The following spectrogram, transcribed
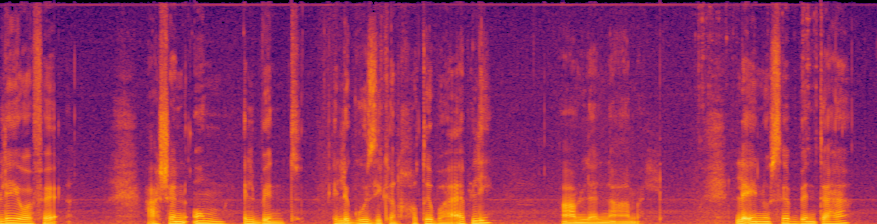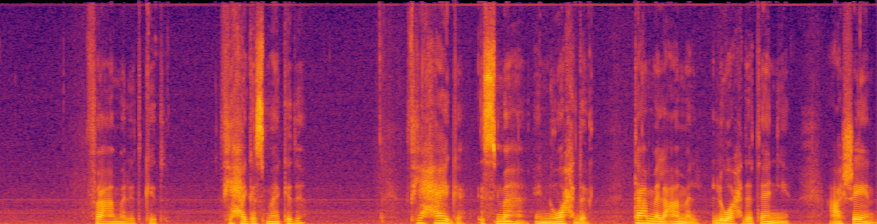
ليه يا وفاء؟ عشان أم البنت اللي جوزي كان خاطبها قبلي عاملة لنا عمل. لأنه ساب بنتها فعملت كده. في حاجة اسمها كده؟ في حاجة اسمها إن واحدة تعمل عمل لواحدة تانية عشان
